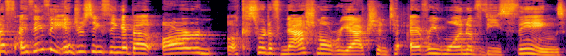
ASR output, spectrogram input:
the, I think the interesting thing about our uh, sort of national reaction to every one of these things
